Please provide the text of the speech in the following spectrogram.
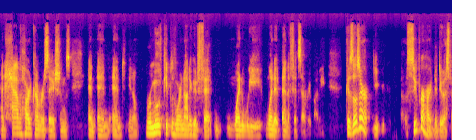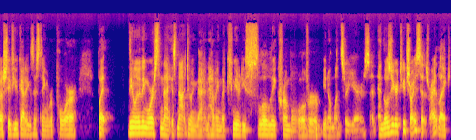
and have hard conversations and and and you know remove people who are not a good fit when we when it benefits everybody. Because those are super hard to do especially if you've got existing rapport. But the only thing worse than that is not doing that and having the community slowly crumble over you know months or years. And, and those are your two choices right? Like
